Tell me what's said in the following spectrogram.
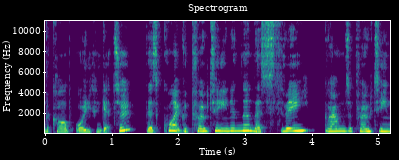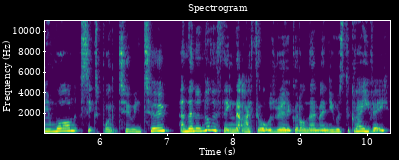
the cob or you can get two. There's quite good protein in them. There's three grams of protein in one, 6.2 in two. And then another thing that I thought was really good on their menu was the gravy.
